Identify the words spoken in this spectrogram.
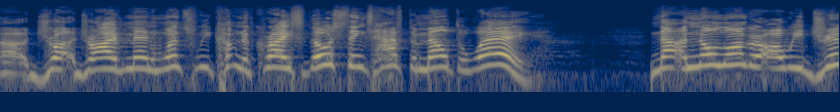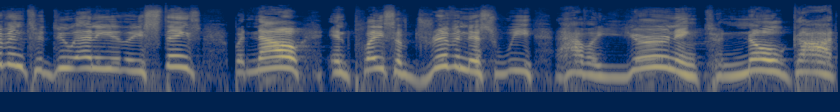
uh, dr- drive men, once we come to Christ, those things have to melt away. Now, no longer are we driven to do any of these things, but now, in place of drivenness, we have a yearning to know God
